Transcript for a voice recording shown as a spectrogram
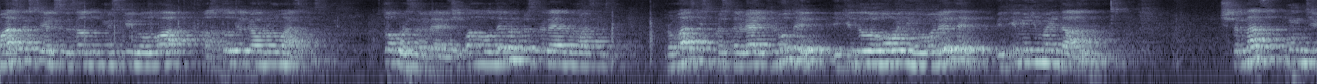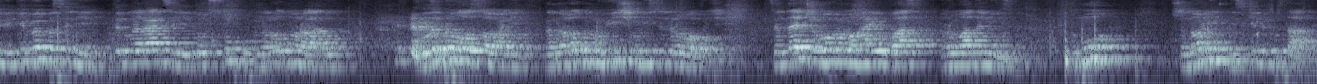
громадськості, як сказав тут міський голова, а хто така громадськість? Хто представляє? Чи пан Володимир представляє громадськість? Громадськість представляють люди, які делеговані говорити від імені Майдану. 14 пунктів, які виписані в декларації до вступу в Народну Раду, були проголосовані на народному вічі в місті Дрогобичі. Це те, чого вимагає у вас громада міста. Тому, шановні міські депутати,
